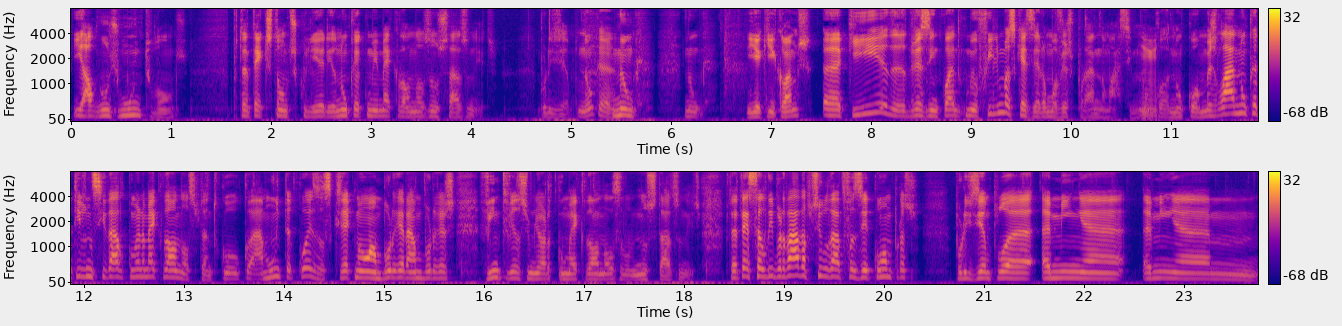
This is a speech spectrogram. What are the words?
e alguns muito bons. Portanto é questão de escolher. Eu nunca comi McDonald's nos Estados Unidos, por exemplo. Nunca? Nunca, nunca. E aqui comes? Aqui, de vez em quando, com o meu filho, mas quer dizer, uma vez por ano no máximo, não, co- não como. Mas lá nunca tive necessidade de comer no McDonald's. Portanto, há muita coisa. Se quiser comer um hambúrguer, há hambúrgueres 20 vezes melhor do que o McDonald's nos Estados Unidos. Portanto, essa liberdade, a possibilidade de fazer compras, por exemplo, a, a minha. A minha hum,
